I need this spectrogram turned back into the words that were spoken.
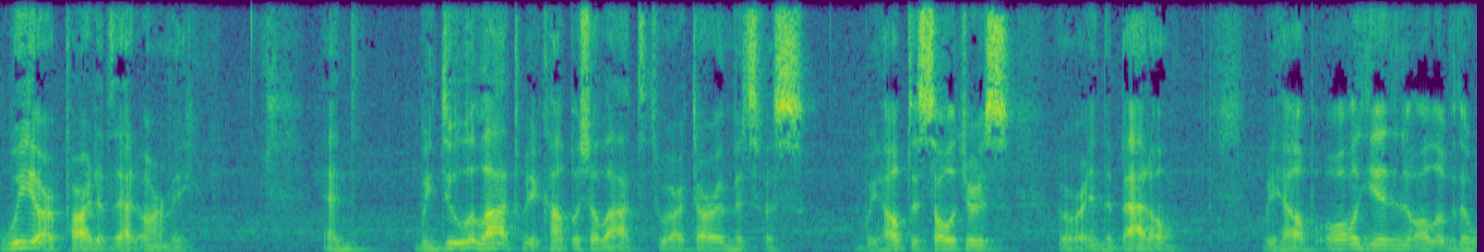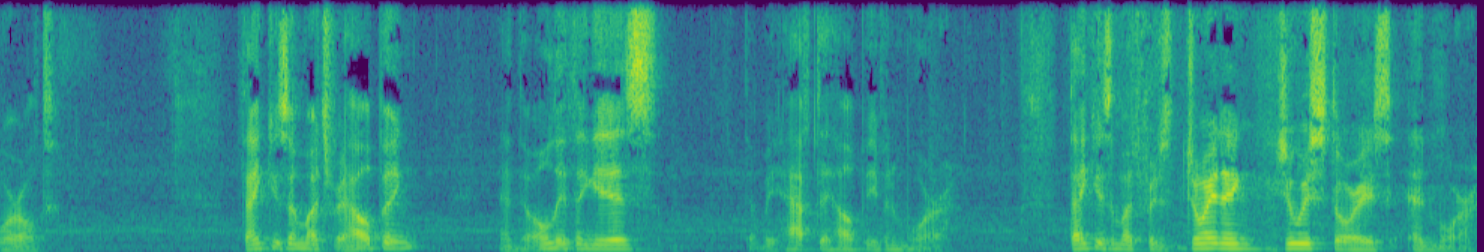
we are part of that army. And we do a lot, we accomplish a lot through our Torah mitzvahs. We help the soldiers who are in the battle we help all Yidden all over the world. Thank you so much for helping. And the only thing is that we have to help even more. Thank you so much for joining Jewish Stories and more.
